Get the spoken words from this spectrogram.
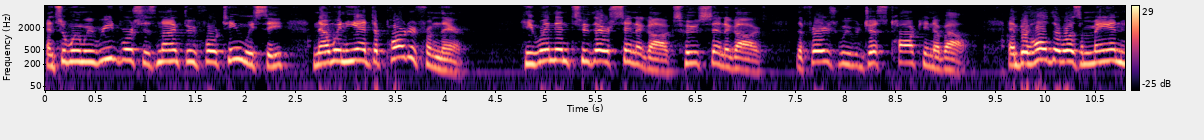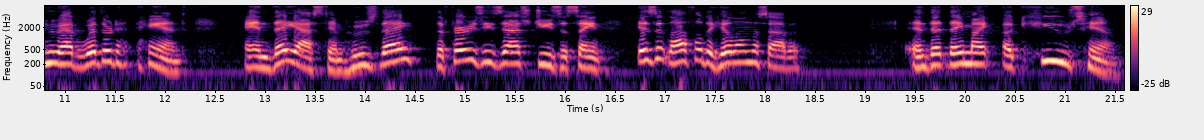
And so when we read verses 9 through 14, we see, now when he had departed from there, he went into their synagogues. Whose synagogues? The Pharisees we were just talking about. And behold, there was a man who had withered hand. And they asked him, Who's they? The Pharisees asked Jesus, saying, Is it lawful to heal on the Sabbath? And that they might accuse him.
